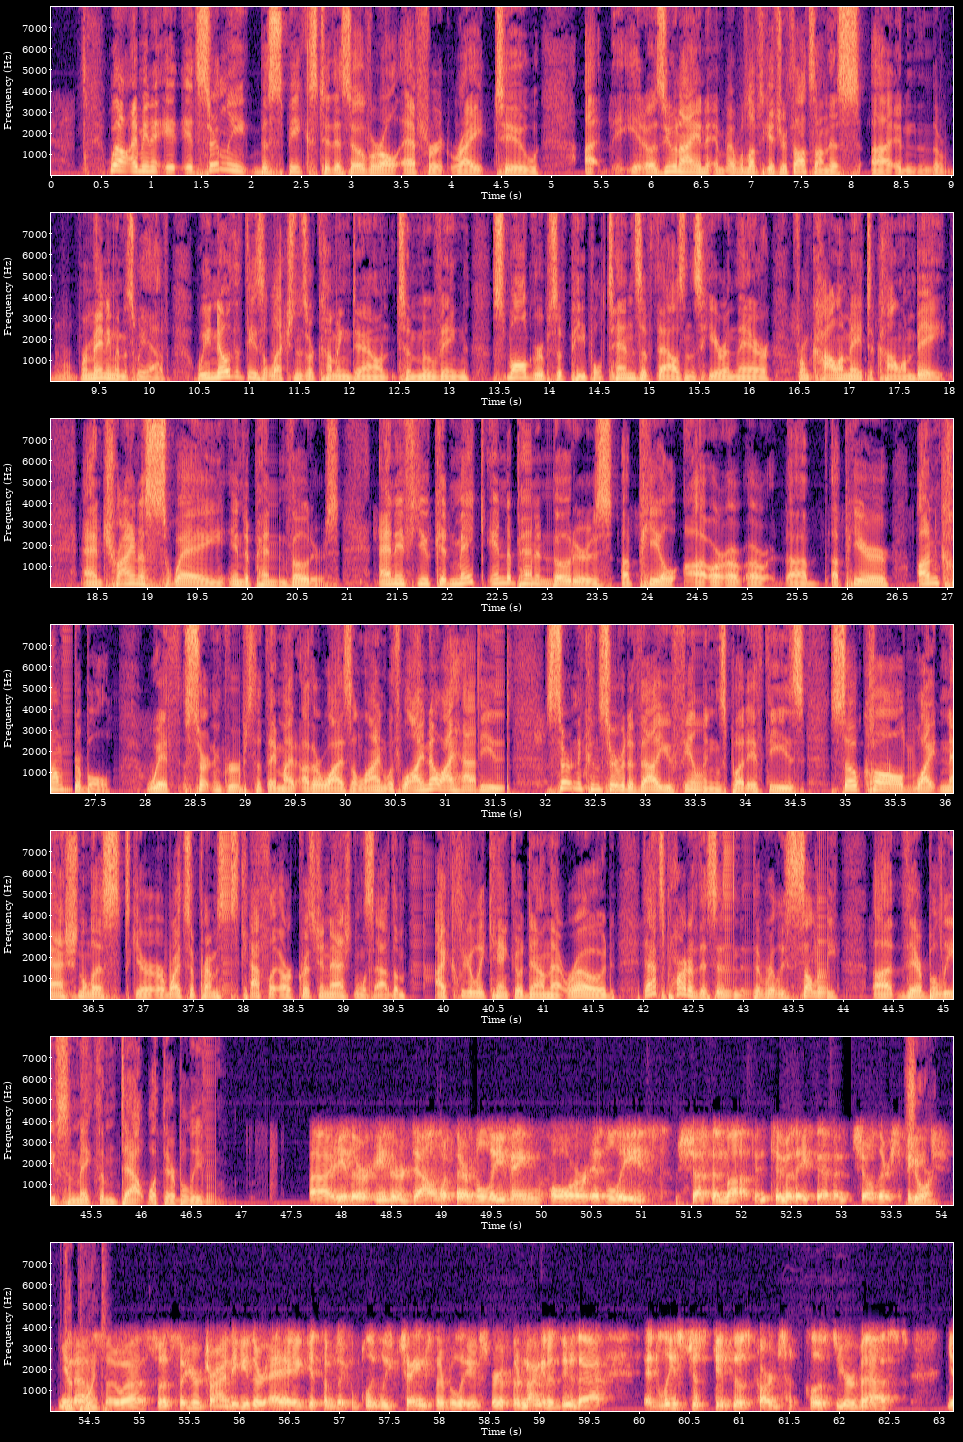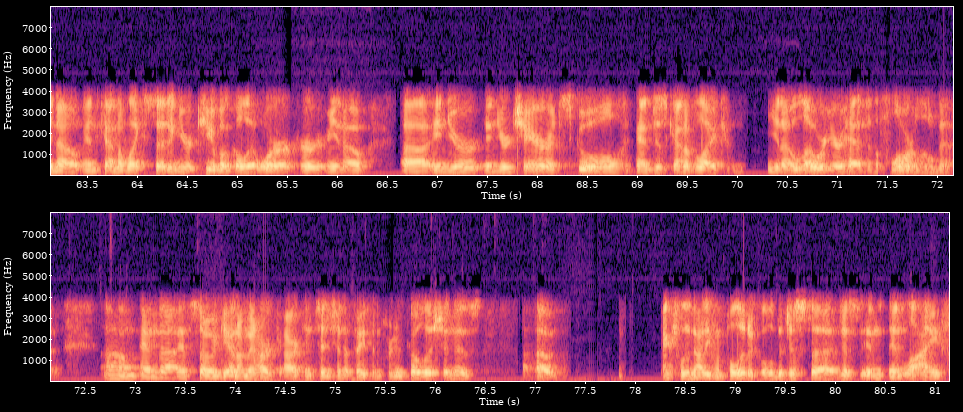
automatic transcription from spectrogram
Well, I mean, it, it certainly bespeaks to this overall effort, right? To, uh, you know, as you and I, and, and I would love to get your thoughts on this uh, in the remaining minutes we have. We know that these elections are coming down to moving small groups of people, tens of thousands here and there, from column A to column B, and trying to sway independent voters. And if you could make independent voters appeal uh, or, or, or uh, appear uncomfortable with certain groups that they might otherwise align with. Well, I know I have these certain conservative value feelings, but if these so-called white nationalists or, or white supremacist Catholic or Christian nationalists have them, I clearly can't go down that road. That's part of this, isn't it? To really sully uh, their beliefs and make them doubt what they're believing. Uh, either either doubt what they're believing or at least shut them up, intimidate them, and chill their speech. Sure. You Good know? point. So, uh, so so you're trying to either a get them to completely change their beliefs, or if they're not going to do that, at least just keep those cards close to your vest, you know, and kind of like sit in your cubicle at work or you know uh, in your in your chair at school and just kind of like you know lower your head to the floor a little bit. Um, and uh, and so again, I mean, our our contention at Faith and Freedom Coalition is. Uh, actually not even political, but just uh, just in in life.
